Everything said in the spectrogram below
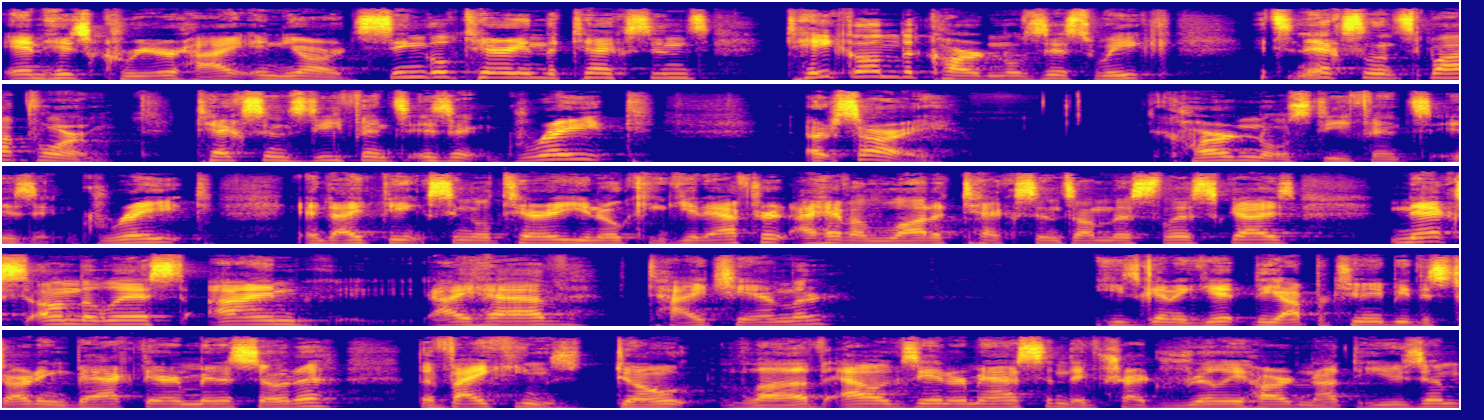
and his career high in yards. Singletary and the Texans take on the Cardinals this week. It's an excellent spot for him. Texans defense isn't great. Uh, sorry, Cardinals defense isn't great, and I think Singletary, you know, can get after it. I have a lot of Texans on this list, guys. Next on the list, I'm I have Ty Chandler. He's going to get the opportunity to be the starting back there in Minnesota. The Vikings don't love Alexander Mattison. They've tried really hard not to use him.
